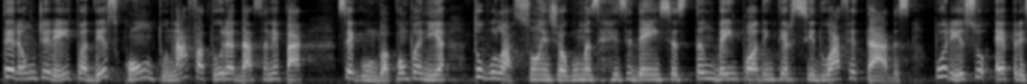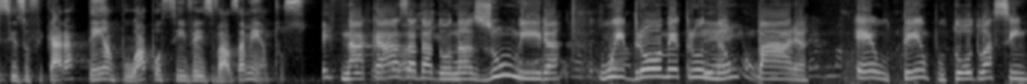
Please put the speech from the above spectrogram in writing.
terão direito a desconto na fatura da Sanepar. Segundo a companhia, tubulações de algumas residências também podem ter sido afetadas. Por isso, é preciso ficar atento a possíveis vazamentos. Na casa da dona Zulmira, o hidrômetro não para. É o tempo todo assim.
